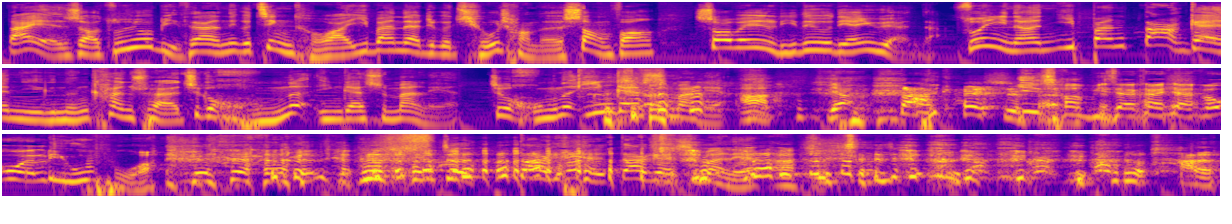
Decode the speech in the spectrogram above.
大家也知道，足球比赛的那个镜头啊，一般在这个球场的上方，稍微离得有点远的，所以呢，一般大概你能看出来，这个红的应该是曼联，这个红的应该是曼联啊，呀 大概是一场比赛看下来，哇，利物浦啊，这大概大概是曼联啊。喊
